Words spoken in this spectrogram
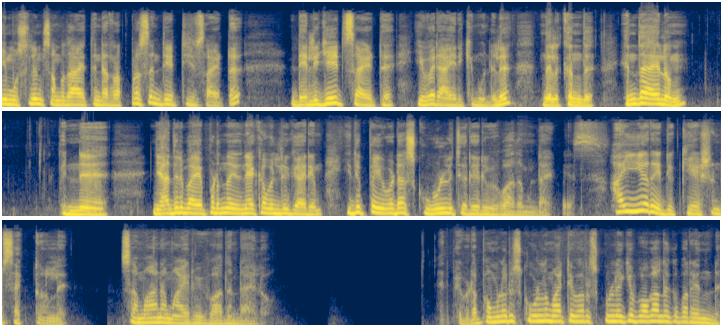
ഈ മുസ്ലിം സമുദായത്തിന്റെ റെപ്രസെന്റേറ്റീവ്സ് ആയിട്ട് ഡെലിഗേറ്റ്സ് ആയിട്ട് ഇവരായിരിക്കും മുന്നിൽ നിൽക്കുന്നത്. എന്തായാലും പിന്നെ ഞാൻ അതിൽ ഭയപ്പെടുന്ന ഇതിനേക്കാൾ വലിയൊരു കാര്യം ഇതിപ്പോൾ ഇവിടെ സ്കൂളിൽ ചെറിയൊരു വിവാദമുണ്ടായി ഹയർ എഡ്യൂക്കേഷൻ സെക്ടറിൽ സമാനമായൊരു വിവാദം ഉണ്ടായല്ലോ. ഇപ്പം ഇവിടെ ഇപ്പോൾ നമ്മളൊരു സ്കൂളിൽ മാറ്റി വേറെ സ്കൂളിലേക്ക് പോകാമെന്നൊക്കെ പറയുന്നുണ്ട്.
